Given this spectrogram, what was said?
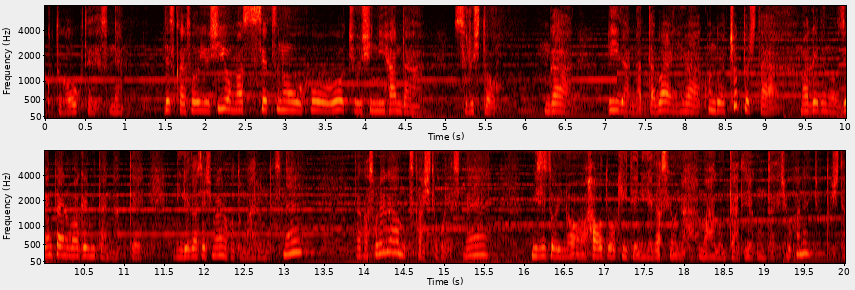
ことが多くてですね。ですからそういう死を抹殺の方を中心に判断する人がリーダーになった場合には今度はちょっとした負けでも全体の負けみたいになって逃げ出してしまうようなこともあるんですね。だからそれが難しいところですね。水鳥の羽音を聞いて逃げ出すような、まあ、軍隊という軍隊でしょうかね。ちょっとした。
